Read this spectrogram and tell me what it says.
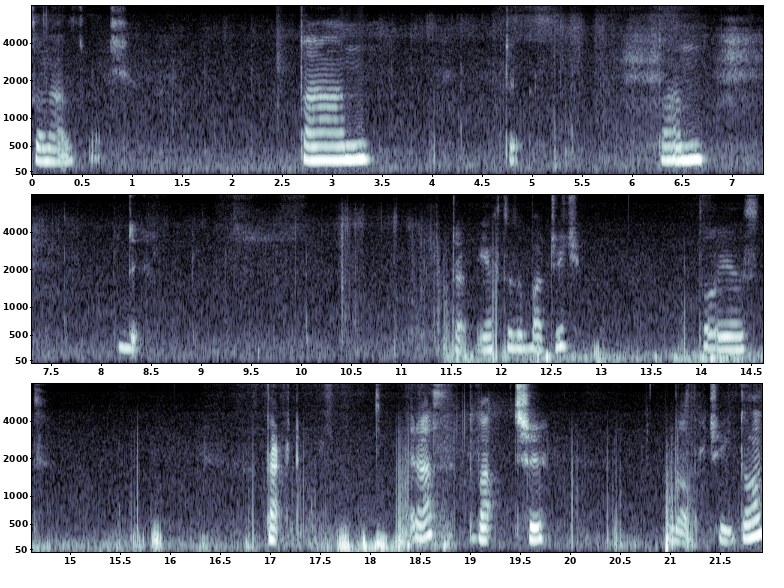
To nazwać? Pan. Czekaj. Pan. Dy. Tak, ja chcę zobaczyć. To jest. Tak. Raz, dwa, trzy. Dobra, czyli to.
